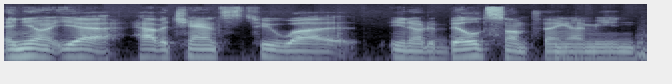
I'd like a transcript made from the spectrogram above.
and you know yeah have a chance to uh, you know to build something. I mean,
